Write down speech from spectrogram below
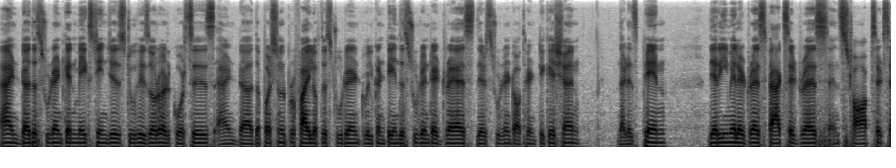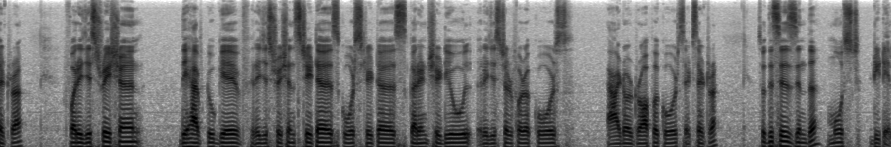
and uh, the student can make changes to his or her courses and uh, the personal profile of the student will contain the student address, their student authentication that is PIN, their email address, fax address and stops etc. For registration they have to give registration status, course status, current schedule, register for a course, add or drop a course etc. So this is in the most detail.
